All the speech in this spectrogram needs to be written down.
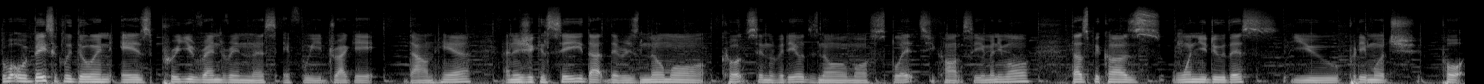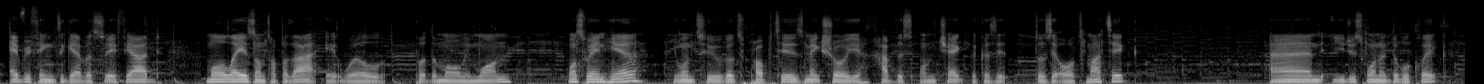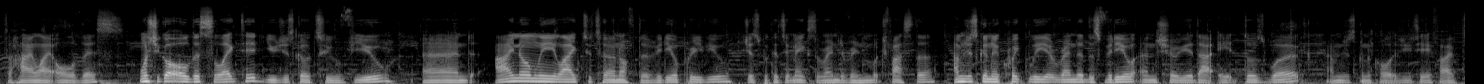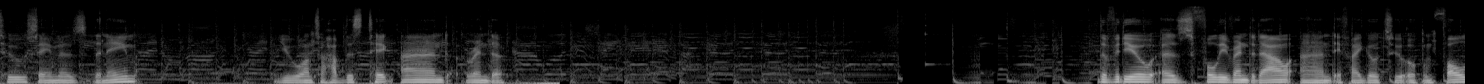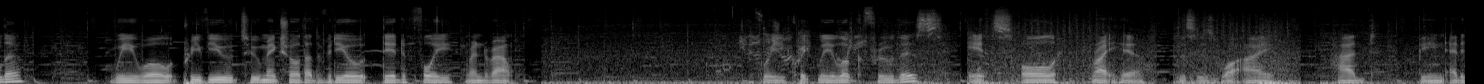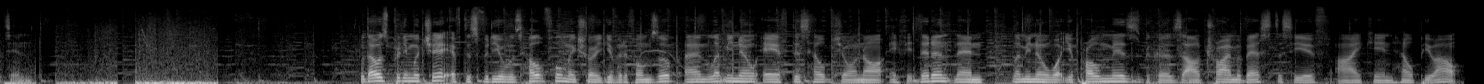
So what we're basically doing is pre-rendering this if we drag it down here and as you can see that there is no more cuts in the video there's no more splits you can't see them anymore. That's because when you do this you pretty much put everything together. So if you add more layers on top of that it will put them all in one. Once we're in here you want to go to properties make sure you have this unchecked because it does it automatic. And you just want to double click to highlight all of this. Once you got all this selected, you just go to view and I normally like to turn off the video preview just because it makes the rendering much faster. I'm just going to quickly render this video and show you that it does work. I'm just going to call it GTA 5 2, same as the name. You want to have this tick and render. The video is fully rendered out and if I go to open folder we will preview to make sure that the video did fully render out. We quickly look through this, it's all right here. This is what I had been editing. But that was pretty much it. If this video was helpful, make sure you give it a thumbs up and let me know if this helped you or not. If it didn't, then let me know what your problem is because I'll try my best to see if I can help you out.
